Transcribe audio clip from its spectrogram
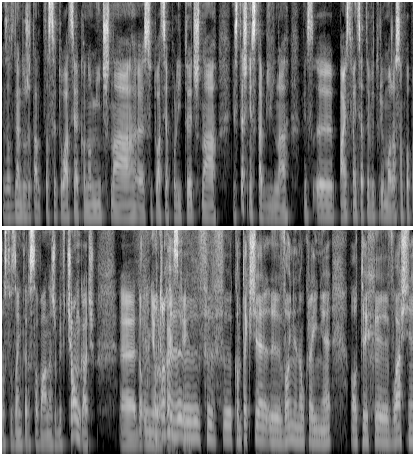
ze względu, że tam ta sytuacja ekonomiczna, e, sytuacja polityczna jest też niestabilna, więc y, państwa inicjatywy Trójmorza są po prostu zainteresowane, żeby wciągać e, do Unii no Europejskiej. Trochę w, w, kontekście wojny na Ukrainie o tych właśnie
